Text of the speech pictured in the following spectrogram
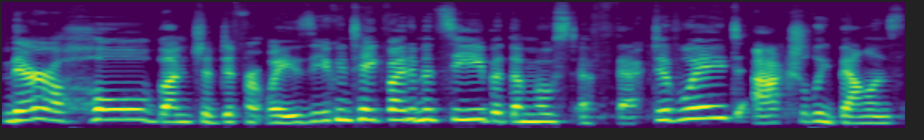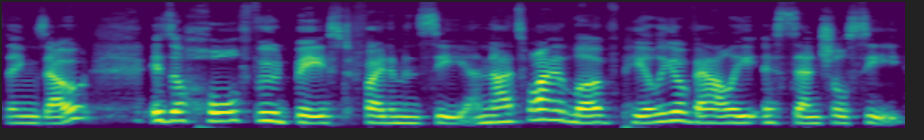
there are a whole bunch of different ways that you can take vitamin C, but the most effective way to actually balance things out is a whole food based vitamin C. And that's why I love Paleo Valley Essential C.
